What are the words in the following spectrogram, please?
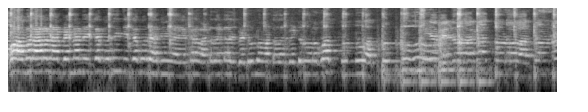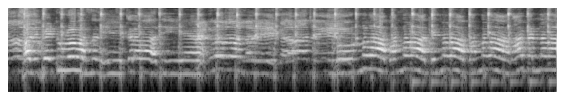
ఓ అమరాల నా పెన్న తిట్టకుర్రి అని ఎక్కడ వంటదంటే అది బెడ్రూమ్లో వంటదని బెడ్రూమ్లో వస్తుండు వస్తుండు. అది బెడ్రూమ్లో అన్నది కలవాది నువ్వు ఉన్నవా పన్నవా తిన్నవా పన్నవా నా పెన్నవా?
